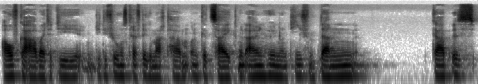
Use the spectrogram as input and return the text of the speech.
aufgearbeitet, die, die die Führungskräfte gemacht haben und gezeigt mit allen Höhen und Tiefen. Dann gab es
